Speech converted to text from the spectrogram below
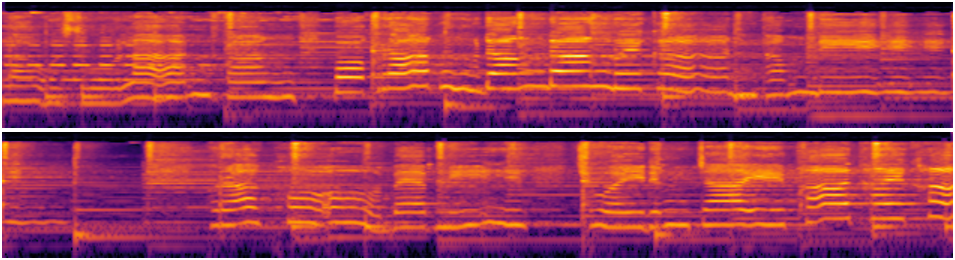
เล่าสู่หลานฟัง บอกรักดังดังด้วยการทำดี รักพ่อแบบนี้ ช่วยดึงใจพาไทยข้า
